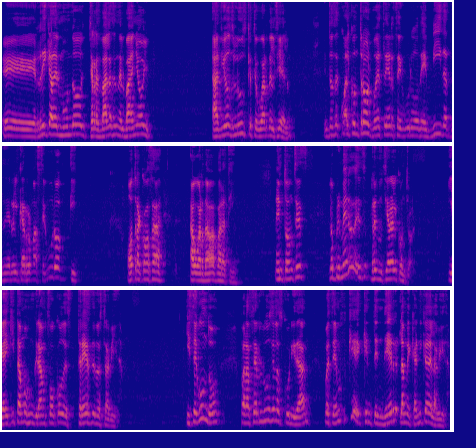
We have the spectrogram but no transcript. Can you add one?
eh, rica del mundo, te resbalas en el baño y adiós luz que te guarde el cielo. Entonces, ¿cuál control? Puedes tener seguro de vida, tener el carro más seguro y otra cosa aguardaba para ti. Entonces, lo primero es renunciar al control. Y ahí quitamos un gran foco de estrés de nuestra vida. Y segundo, para hacer luz en la oscuridad, pues tenemos que, entender la mecánica de la vida.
